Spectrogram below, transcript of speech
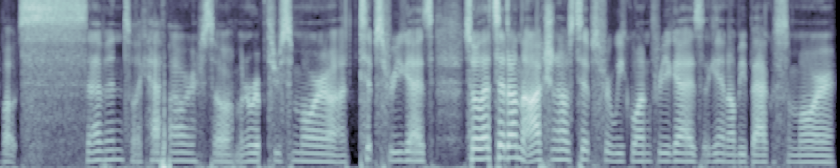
about seven to like half hour. So I'm gonna rip through some more uh, tips for you guys. So that's it on the auction house tips for week one for you guys. Again, I'll be back with some more,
